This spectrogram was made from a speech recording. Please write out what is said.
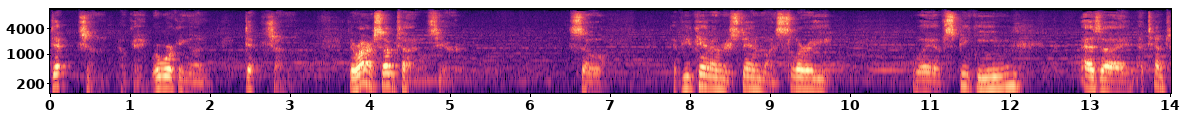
Diction. Okay, we're working on diction. There are subtitles here. So, if you can't understand my slurry way of speaking as I attempt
